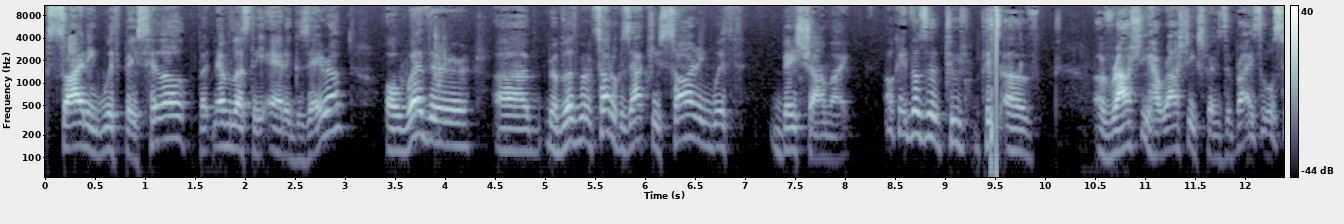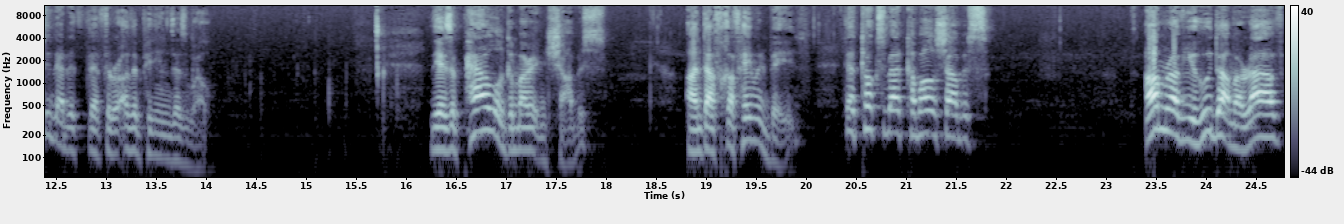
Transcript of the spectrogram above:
siding with Beis Hillel, but nevertheless they add a Gezerah, or whether uh, Rabbi and Tzadok is actually siding with Beis Shammai. Okay, those are the two bits of of Rashi, how Rashi explains the Brisa, we'll see that, that there are other opinions as well. There's a parallel Gemara in Shabbos on Daf Chafhem Beis that talks about Kabbalah Shabbos. Amrav Yehuda Amarav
